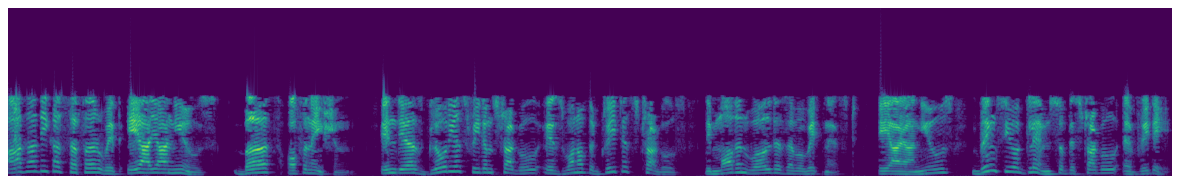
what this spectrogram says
Azadi Ka Safar with AIR News, Birth of a Nation. India's glorious freedom struggle is one of the greatest struggles the modern world has ever witnessed. AIR News brings you a glimpse of the struggle every day.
